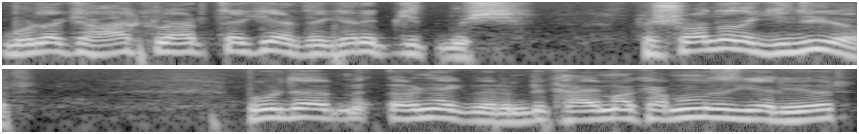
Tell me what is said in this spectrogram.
Buradaki haklar teker teker hep gitmiş. Ve şu anda da gidiyor. Burada örnek verin bir kaymakamımız geliyor.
